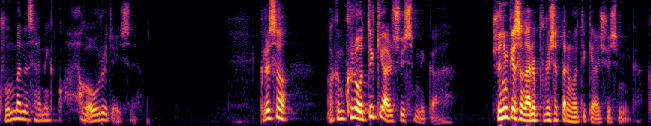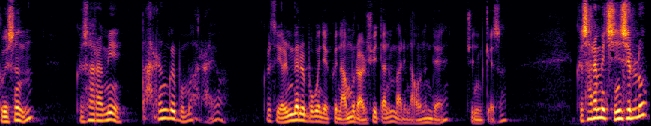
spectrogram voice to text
구원받는 사람에게 꼭 어우러져 있어요. 그래서 아, 그럼 그걸 어떻게 알 수 있습니까? 주님께서 나를 부르셨다는 걸 어떻게 알 수 있습니까? 그것은 그 사람이 다른 걸 보면 알아요. 그래서 열매를 보고 이제 그 나무를 알 수 있다는 말이 나오는데 주님께서 그 사람이 진실로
